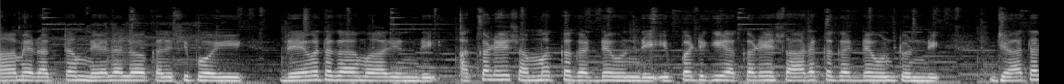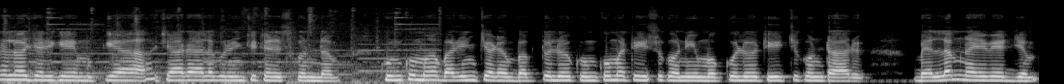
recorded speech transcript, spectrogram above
ఆమె రక్తం నేలలో కలిసిపోయి దేవతగా మారింది. అక్కడే సమ్మక్క గద్దె ఉంది. ఇప్పటికీ అక్కడే సారక్క గద్దె ఉంటుంది. జాతరలో జరిగే ముఖ్య ఆచారాల గురించి తెలుసుకుందాం. కుంకుమ భరించడం. భక్తులు కుంకుమ తీసుకొని మొక్కులు తీర్చుకుంటారు. బెల్లం నైవేద్యం.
